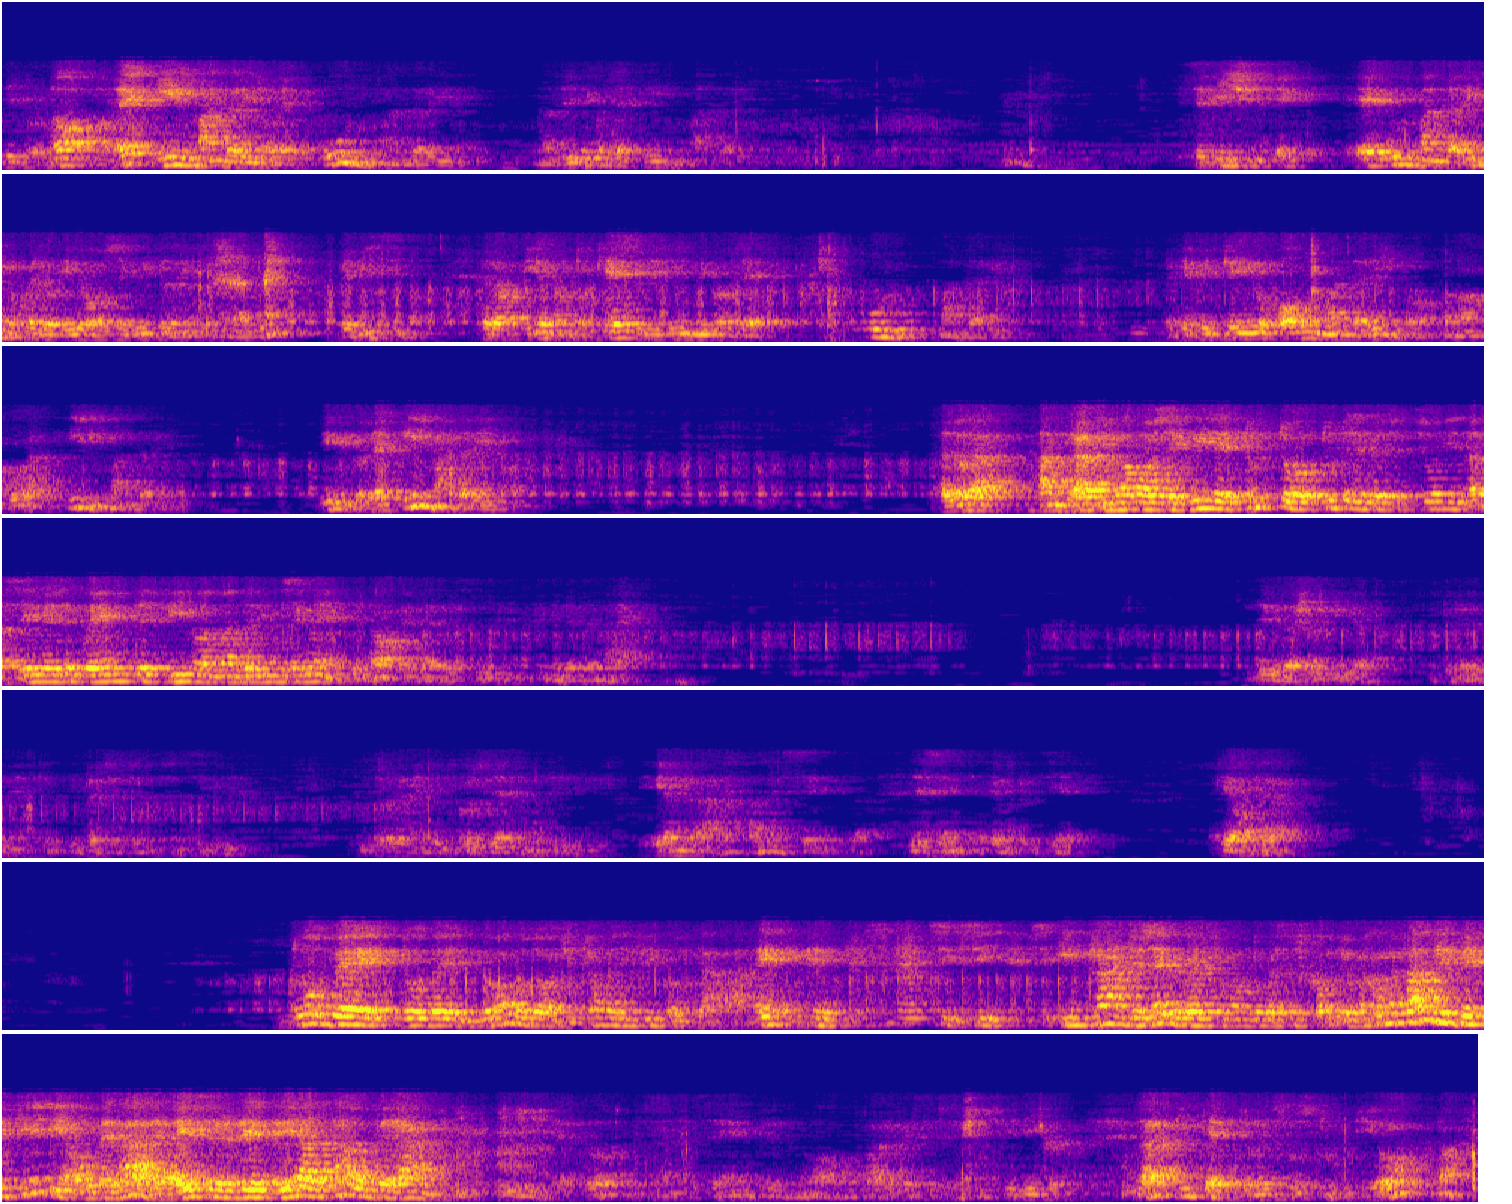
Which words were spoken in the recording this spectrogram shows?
Dico, no, non è il mandarino, è un mandarino. Ma dimmi cos'è il mandarino. Se dici è, è un mandarino quello che io ho seguito dall'interno, benissimo, però io non ti ho chiesto di dirmi cos'è un mandarino. Perché finché io ho un mandarino, non ho ancora il mandarino. Dimmi cos'è il mandarino. Nuovo a seguire tutto, tutte le percezioni dal seme seguente fino al mandarino seguente? No, ma come fanno i pensieri a operare, a essere re, realtà operanti? Allora bisogna sempre di nuovo fare questi esercizi. Dicono, l'architetto nel suo studio, no?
